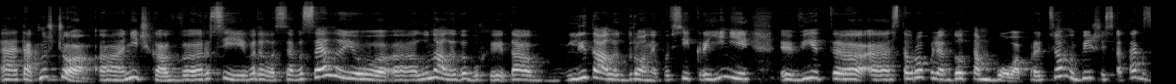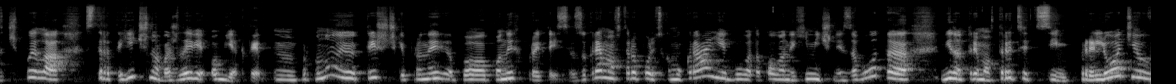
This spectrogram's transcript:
Е, Так, ну що, е, нічка в Росії видалася веселою, е, лунали вибухи та літали дрони по всій країні від Ставрополя до Тамбова. При цьому більшість атак зачепила стратегічно важливі об'єкти. Пропоную трішечки про них по, по них пройтися. Зокрема, в Старопольському краї був атакований хімічний завод. Він отримав 37 прильотів.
